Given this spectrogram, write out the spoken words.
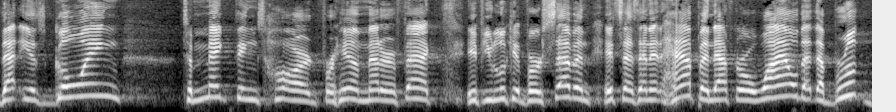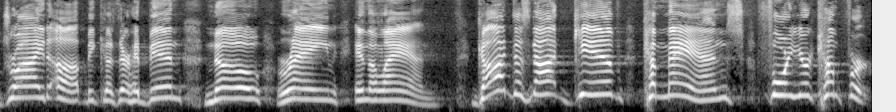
that is going to make things hard for him. Matter of fact, if you look at verse 7, it says, And it happened after a while that the brook dried up because there had been no rain in the land. God does not give commands for your comfort.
